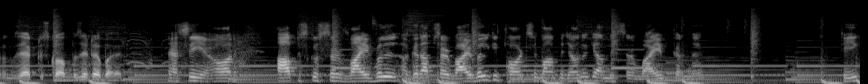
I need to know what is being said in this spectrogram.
ایگزیکٹ اس کو اپوزٹ ہے باہر ایسے ہی ہے اور آپ اس کو سروائیول اگر آپ سروائیول کی تھاٹ سے وہاں پہ جاؤ نا کہ آپ نے سروائیو کرنا ہے ٹھیک؟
